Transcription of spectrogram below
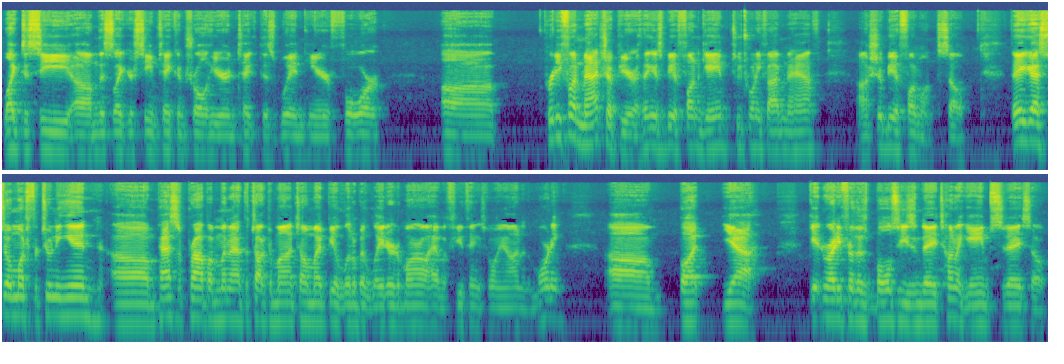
like to see um, this Lakers team take control here and take this win here for uh, pretty fun matchup here. I think it's going to be a fun game, 225 and a half. Uh, should be a fun one. So, thank you guys so much for tuning in. Um, passive prop, I'm going to have to talk to Monotone. Might be a little bit later tomorrow. I have a few things going on in the morning. Um, but yeah, getting ready for this bowl season day. Ton of games today. So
